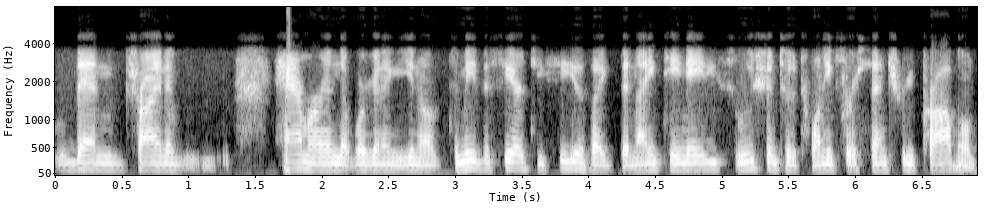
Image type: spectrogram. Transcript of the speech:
than trying to hammer in that we're going to, you know, to me, the CRTC is like the 1980s solution to a 21st century problem.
